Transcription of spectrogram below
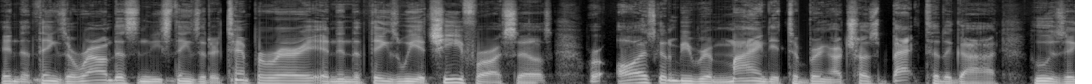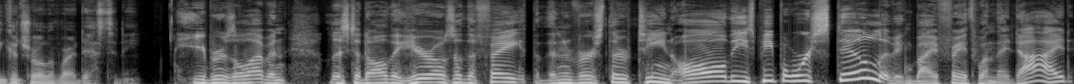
in the things around us and these things that are temporary and in the things we achieve for ourselves. We're always going to be reminded to bring our trust back to the God who is in control of our destiny. Hebrews 11 listed all the heroes of the faith, but then in verse 13, all these people were still living by faith when they died.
